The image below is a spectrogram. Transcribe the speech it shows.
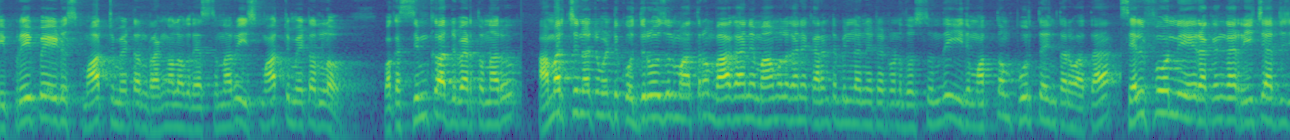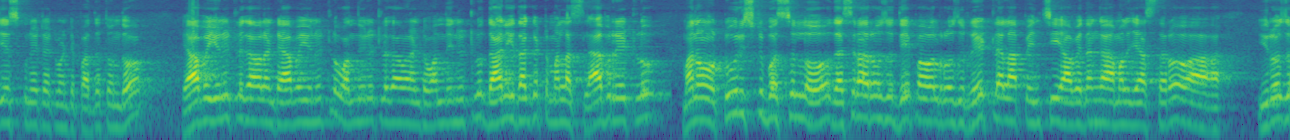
ఈ ప్రీపెయిడ్ స్మార్ట్ మీటర్లు రంగంలోకి తెస్తున్నారు. ఈ స్మార్ట్ మీటర్లో ఒక సిమ్ కార్డు పెడుతున్నారు. అమర్చినటువంటి కొద్ది రోజులు మాత్రం బాగానే మామూలుగానే కరెంటు బిల్ అనేటటువంటిది వస్తుంది. ఇది మొత్తం పూర్తయిన తర్వాత సెల్ ఫోన్ని ఏ రకంగా రీఛార్జ్ చేసుకునేటటువంటి పద్ధతి ఉందో యాభై యూనిట్లు కావాలంటే యాభై యూనిట్లు వంద యూనిట్లు కావాలంటే వంద యూనిట్లు దానికి తగ్గట్టు మళ్ళీ స్లాబ్ రేట్లు. మనం టూరిస్ట్ బస్సుల్లో దసరా రోజు దీపావళి రోజు రేట్లు ఎలా పెంచి ఆ విధంగా అమలు చేస్తారో ఈరోజు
